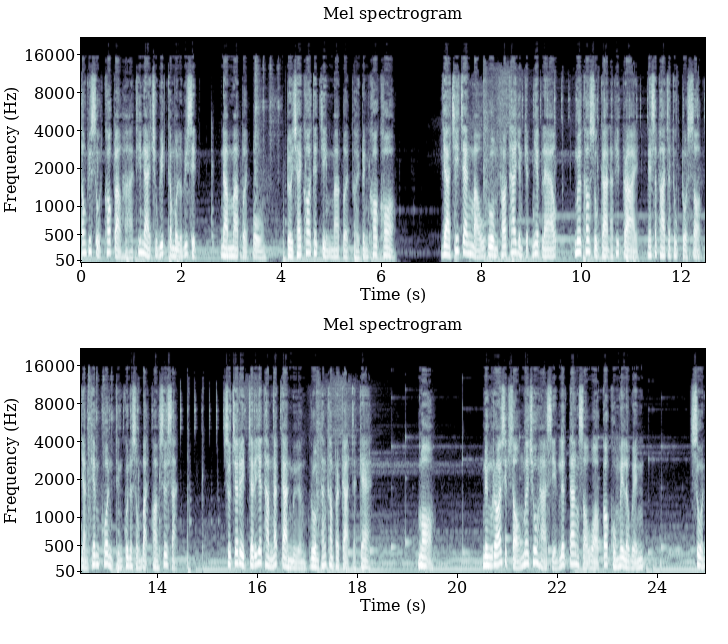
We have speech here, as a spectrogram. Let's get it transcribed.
ต้องพิสูจน์ข้อกล่าวหาที่นายชูวิทย์กมลวิสิทธิ์นำมาเปิดโปง โดยใช้ข้อเท็จจริงมาเปิดเผยเป็นข้อข้อ อย่าชี้แจงเหมารวมเพราะถ้ายังเก็บเงียบแล้ว เมื่อเข้าสู่การอภิปราย ในสภาจะถูกตรวจสอบอย่างเข้มข้นถึงคุณสมบัติความซื่อสัตย์สุจริตจริยธรรมนักการเมืองรวมทั้งคำประกาศจะแก้ม112 เมื่อช่วงหาเสียงเลือกตั้งสวก็คงไม่ละเว้น ส่วน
